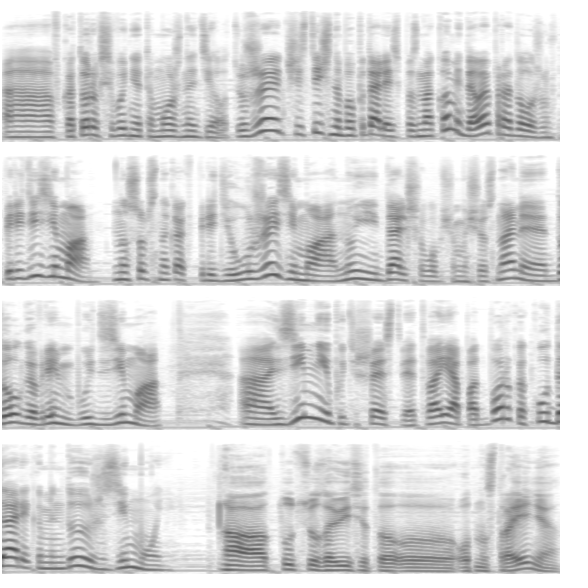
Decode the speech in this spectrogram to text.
а, в которых сегодня это можно делать. Уже частично попытались познакомить, давай продолжим. Впереди зима. Ну, собственно, как впереди уже зима, ну и дальше, в общем, еще с нами долгое время будет зима. А, зимние путешествия, твоя подборка, куда рекомендуешь зимой? А тут все зависит э, от настроения.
